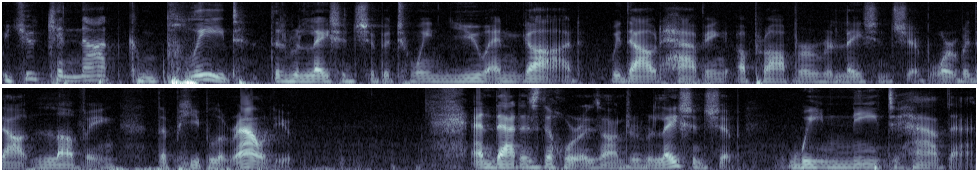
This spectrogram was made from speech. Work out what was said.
you cannot complete the relationship between you and God without having a proper relationship or without loving the people around you. And that is the horizontal relationship. We need to have that.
